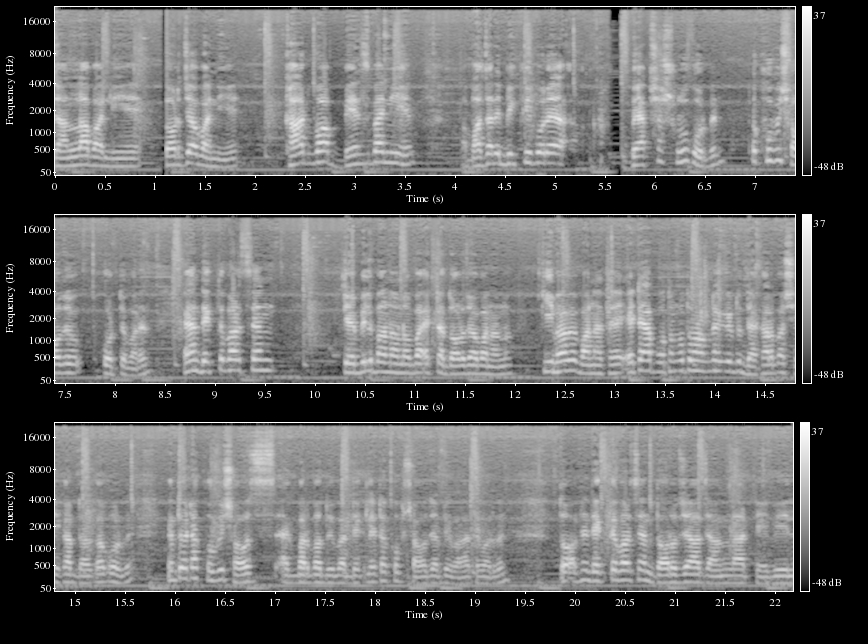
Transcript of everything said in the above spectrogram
জানলা বানিয়ে, দরজা বানিয়ে, খাট বা বেঞ্চ বানিয়ে বাজারে বিক্রি করে ব্যবসা শুরু করবেন, তো খুবই সহজে করতে পারেন। এখানে দেখতে পারছেন টেবিল বানানো বা একটা দরজা বানানো। কীভাবে বানাতে হয়, এটা প্রথমত আপনাকে একটু দেখার বা শেখার দরকার পড়বে। কিন্তু এটা খুবই সহজ, একবার বা দুইবার দেখলে এটা খুব সহজে আপনি বানাতে পারবেন। তো আপনি দেখতে পাচ্ছেন দরজা, জানলা, টেবিল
